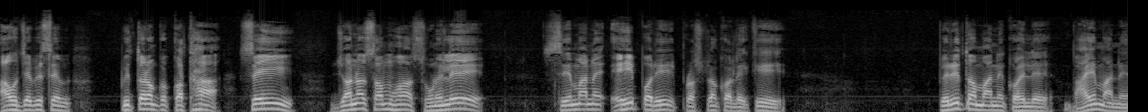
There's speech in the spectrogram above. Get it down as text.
ଆଉ ଯେବେ ସେ ପିତରଙ୍କ କଥା ସେଇ ଜନସମୂହ ଶୁଣିଲେ ସେମାନେ ଏହିପରି ପ୍ରଶ୍ନ କଲେ କି ପ୍ରେରିତମାନେ କହିଲେ ଭାଇମାନେ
